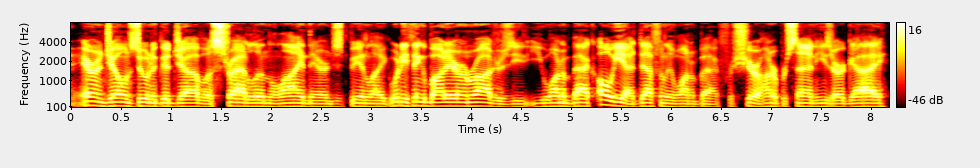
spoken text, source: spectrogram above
Aaron Jones doing a good job of straddling the line there and just being like, "What do you think about Aaron Rodgers? You you want him back? Oh yeah, definitely want him back for sure, hundred percent. He's our guy.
